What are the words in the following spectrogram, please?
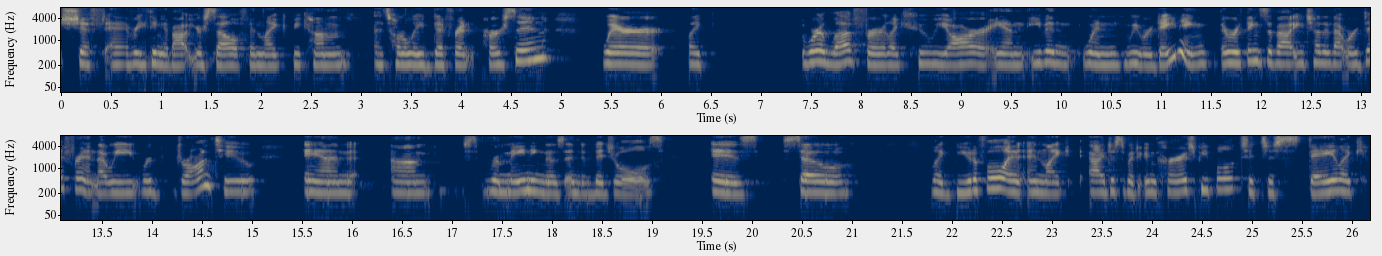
shift everything about yourself and like become a totally different person where like we're loved for like who we are and even when we were dating there were things about each other that were different that we were drawn to and um remaining those individuals is so like beautiful and, and like i just would encourage people to just stay like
